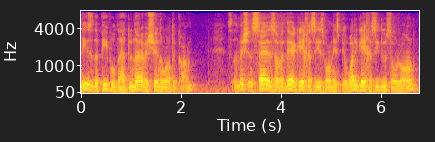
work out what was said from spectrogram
these are the people that do not have a share in the world to come. So the Mishnah says over there, Gechazi is one of these people. What did Gechazi do so wrong?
